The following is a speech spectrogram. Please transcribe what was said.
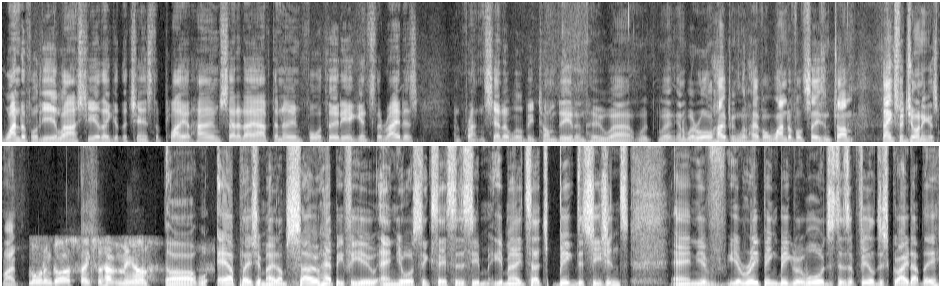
wonderful year last year. They get the chance to play at home Saturday afternoon, four thirty against the Raiders. And front and centre will be Tom Dearden, who uh, we- we- and we're all hoping will have a wonderful season. Tom, thanks for joining us, mate. Morning, guys. Thanks for having me on. Oh, well, our pleasure, mate. I'm so happy for you and your successes. You, you made such big decisions, and you've you're reaping big rewards. Does it feel just great up there?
